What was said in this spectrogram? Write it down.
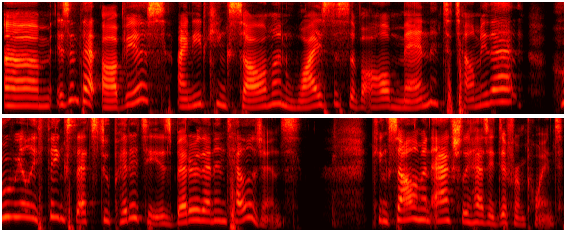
Um, isn't that obvious? I need King Solomon, wisest of all men, to tell me that? Who really thinks that stupidity is better than intelligence? King Solomon actually has a different point.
